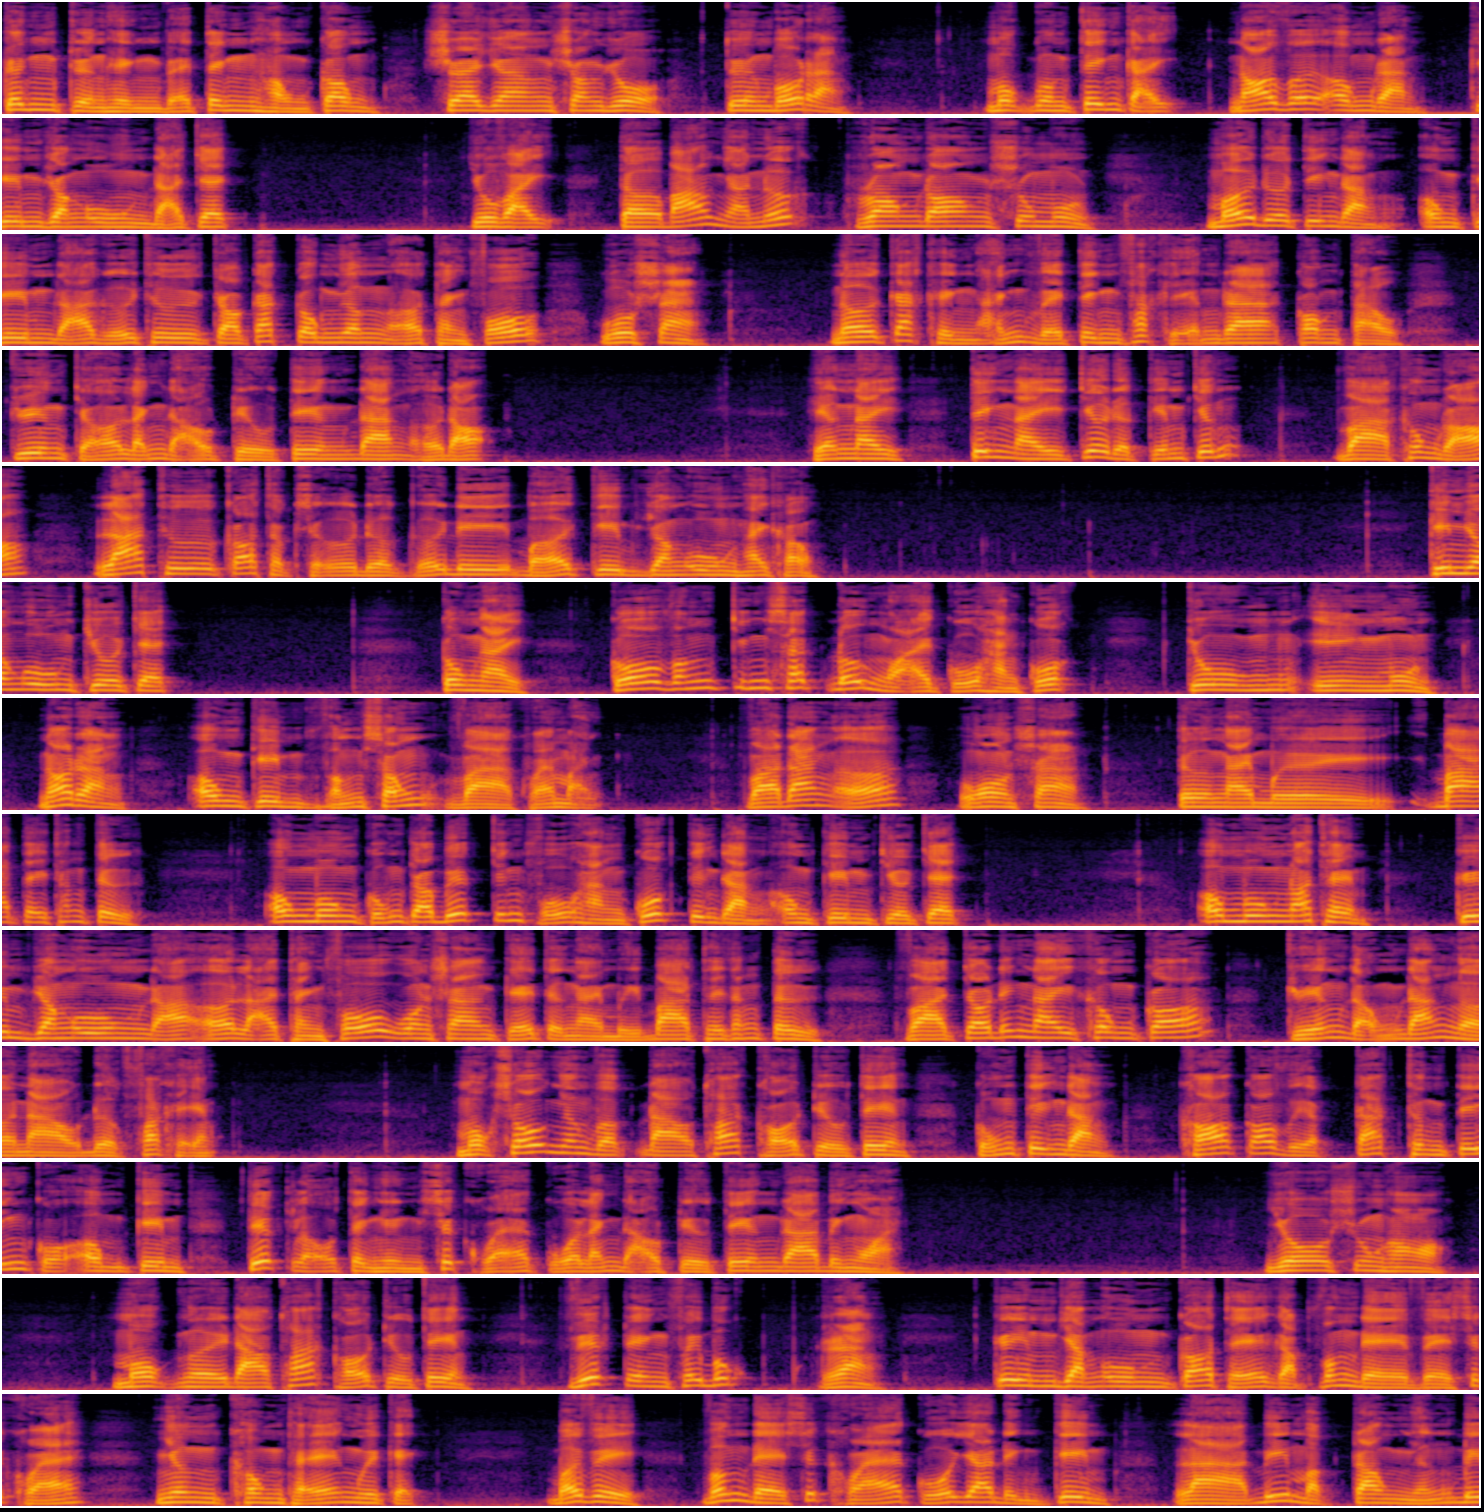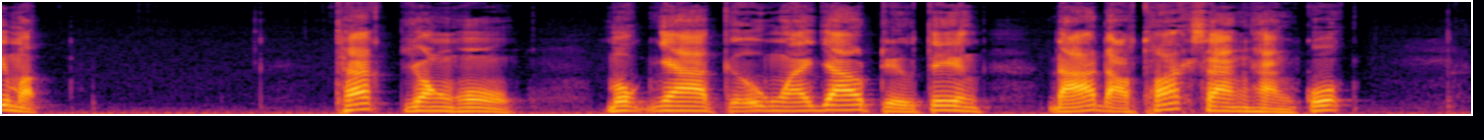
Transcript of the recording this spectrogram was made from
kênh truyền hình vệ tinh Hồng Kông Sejong Songyo tuyên bố rằng một nguồn tin cậy nói với ông rằng Kim Jong-un đã chết. Dù vậy, tờ báo nhà nước Rondon Sumun mới đưa tin rằng ông Kim đã gửi thư cho các công nhân ở thành phố Gosan, nơi các hình ảnh vệ tinh phát hiện ra con tàu chuyên chở lãnh đạo Triều Tiên đang ở đó. Hiện nay, tin này chưa được kiểm chứng và không rõ lá thư có thật sự được gửi đi bởi Kim Jong-un hay không. Kim Jong-un chưa chết. Cùng ngày, cố vấn chính sách đối ngoại của Hàn Quốc Chung In-moon nói rằng ông Kim vẫn sống và khỏe mạnh và đang ở Wonsan từ ngày 13 tây tháng 4. Ông Moon cũng cho biết chính phủ Hàn Quốc tin rằng ông Kim chưa chết. Ông Moon nói thêm, Kim Jong-un đã ở lại thành phố Wonsan kể từ ngày 13 tháng 4 và cho đến nay không có chuyển động đáng ngờ nào được phát hiện. Một số nhân vật đào thoát khỏi Triều Tiên cũng tin rằng khó có việc các thân tín của ông Kim tiết lộ tình hình sức khỏe của lãnh đạo Triều Tiên ra bên ngoài. Yo Sung Ho, một người đào thoát khỏi Triều Tiên, viết trên Facebook rằng Kim Jong-un có thể gặp vấn đề về sức khỏe nhưng không thể nguy kịch. Bởi vì vấn đề sức khỏe của gia đình Kim là bí mật trong những bí mật. Thác Jong-ho, một nhà cựu ngoại giao Triều Tiên đã đào thoát sang Hàn Quốc.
